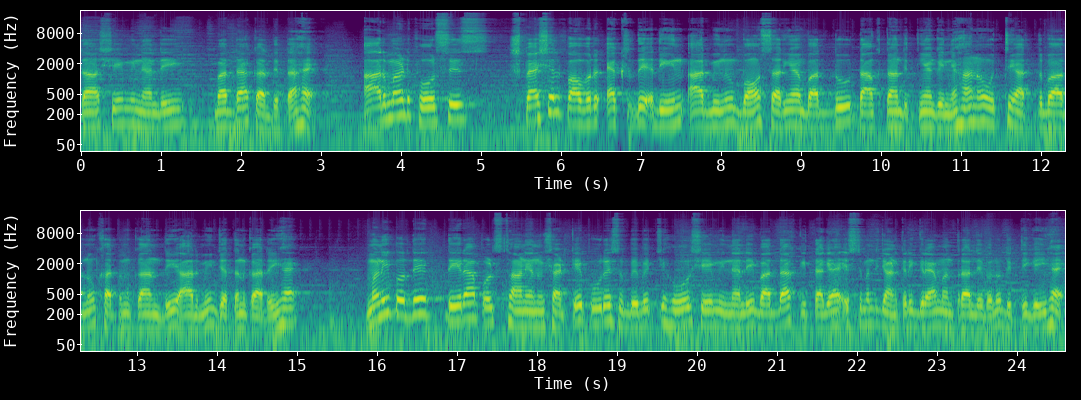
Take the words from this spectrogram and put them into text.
ਦਾ 6 ਮਹੀਨਿਆਂ ਲਈ ਵਾਧਾ ਕਰ ਦਿੱਤਾ ਹੈ। Armed forces special power act ਦੇ ਅਧੀਨ ਆਰਮੀ ਨੂੰ ਬਹੁਤ ਸਾਰੀਆਂ ਵਾਧੂ ਤਾਕਤਾਂ ਦਿੱਤੀਆਂ ਗਈਆਂ ਹਨ। ਉਹ ਉੱਥੇ ਅੱਤਵਾਦ ਨੂੰ ਖਤਮ ਕਰਨ ਦੀ ਆਰਮੀ ਯਤਨ ਕਰ ਰਹੀ ਹੈ। ਮਣੀਪੁਰ ਦੇ 13 ਪੁਲਿਸ ਥਾਣਿਆਂ ਨੂੰ ਛੱਡ ਕੇ ਪੂਰੇ ਸੂਬੇ ਵਿੱਚ ਹੋਰ 6 ਮਹੀਨਿਆਂ ਲਈ ਵਾਧਾ ਕੀਤਾ ਗਿਆ ਹੈ। ਇਸ ਸੰਬੰਧੀ ਜਾਣਕਾਰੀ ਗ੍ਰਹਿ ਮੰਤਰਾਲੇ ਵੱਲੋਂ ਦਿੱਤੀ ਗਈ ਹੈ।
